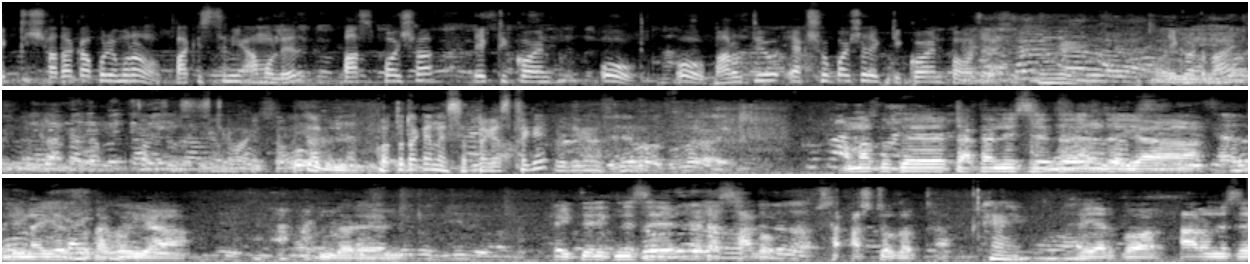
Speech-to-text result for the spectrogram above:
একটি সাদা কাপড়ে মোড়ানো পাকিস্তানি আমলের পাঁচ পয়সা, একটি কয়েন ও ও ভারতীয় একশো পয়সার একটি কয়েন পাওয়া যায়। এই ঘটনায় সৃষ্টি হয়। কত টাকা নেছে আপনার কাছ থেকে? আমার টাকা নিয়েছে ধরেন এই তারিখ নিছে একটা ছাগল আষ্ট হাজার টাকা হ্যাঁ এরপর আরও নিছে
